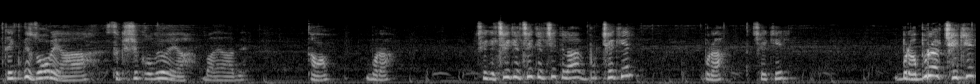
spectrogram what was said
Tekli zor ya. Sıkışık oluyor ya bayağı bir. Tamam. Bura. Çekil çekil çekil çekil abi. Bu çekil. Bura. Çekil. Bura bura çekil.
